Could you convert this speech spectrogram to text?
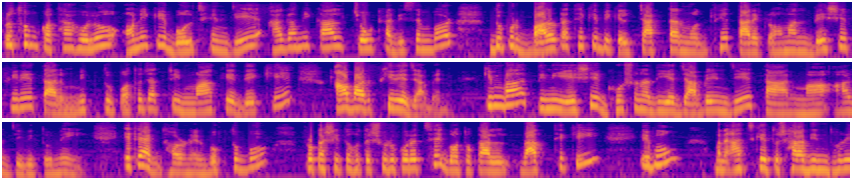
প্রথম কথা হলো, অনেকে বলছেন যে আগামীকাল চৌঠা ডিসেম্বর দুপুর বারোটা থেকে বিকেল চারটার মধ্যে তারেক রহমান দেশে ফিরে তার মৃত্যু পথযাত্রী মাকে দেখে আবার ফিরে যাবেন কিংবা তিনি এসে ঘোষণা দিয়ে যাবেন যে তার মা আর জীবিত নেই। এটা এক ধরনের বক্তব্য প্রকাশিত হতে শুরু করেছে গতকাল রাত থেকেই এবং মানে আজকে তো সারাদিন ধরে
